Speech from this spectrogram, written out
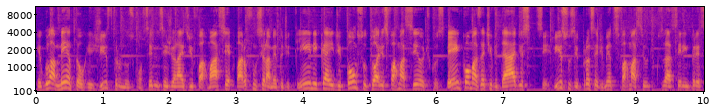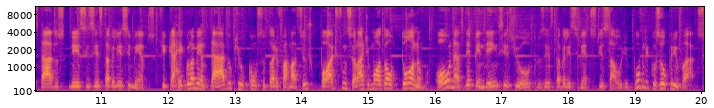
regulamenta o registro nos conselhos regionais de farmácia para o funcionamento de clínica e de consultórios farmacêuticos, bem como as atividades, serviços e procedimentos farmacêuticos a serem prestados nesses estabelecimentos. Fica regulamentado que o consultório consultório farmacêutico pode funcionar de modo autônomo ou nas dependências de outros estabelecimentos de saúde públicos ou privados.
